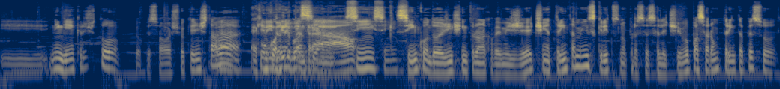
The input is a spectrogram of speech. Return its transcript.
E ninguém acreditou. Porque o pessoal achou que a gente tava É, é querendo negociar. entrar, né? Sim, sim. Sim, quando a gente entrou na KPMG, tinha 30 mil inscritos no processo seletivo, passaram 30 pessoas.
